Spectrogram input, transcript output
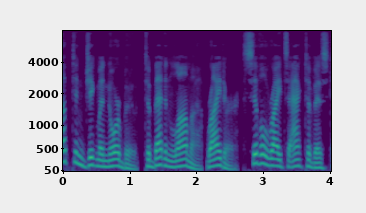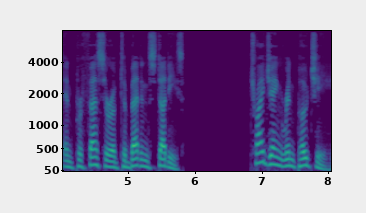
Thupten Jigme Norbu, Tibetan Lama, writer, civil rights activist and professor of Tibetan studies Trijang Rinpoche,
